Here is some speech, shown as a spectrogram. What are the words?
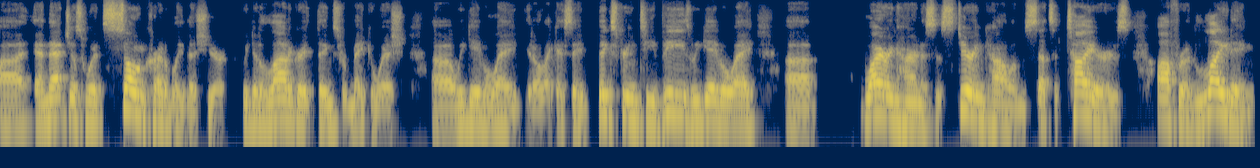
Uh, and that just went so incredibly this year. We did a lot of great things for Make a Wish. Uh, we gave away, you know, like I say, big screen TVs. We gave away uh, wiring harnesses, steering columns, sets of tires, off road lighting,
